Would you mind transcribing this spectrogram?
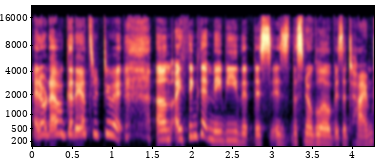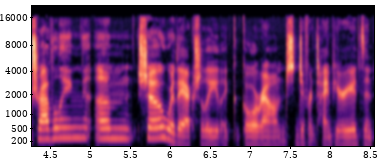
I don't have a good answer to it. Um, I think that maybe that this is the Snow Globe is a time traveling um, show where they actually like go around different time periods and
